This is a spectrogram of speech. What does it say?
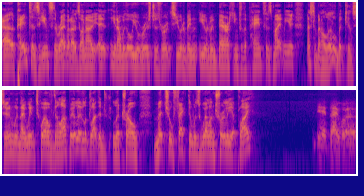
uh, the Panthers against the Rabbitohs. I know, uh, you know, with all your Roosters roots, you would have been you would have been barracking for the Panthers, mate. You must have been a little bit concerned when they went twelve 0 up early. It looked like the Latrell Mitchell factor was well and truly at play. Yeah, they were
